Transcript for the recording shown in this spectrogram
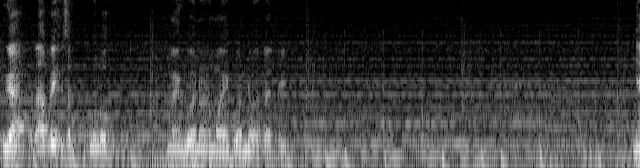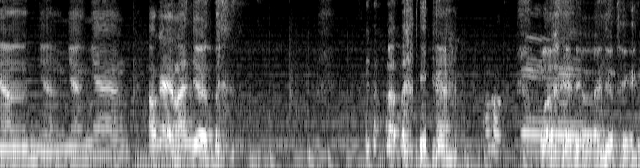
Enggak, tapi 10 Megono Megono tadi. Nyang, nyang, nyang, nyang. Oke, lanjut. Katanya Oke. boleh dilanjutin.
